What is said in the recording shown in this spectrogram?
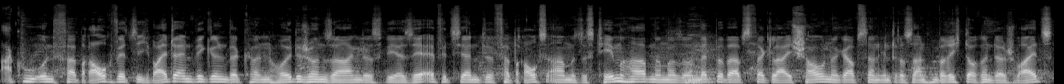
äh, Akku und Verbrauch wird sich weiterentwickeln. Wir können heute schon sagen, dass wir sehr effiziente, verbrauchsarme Systeme haben. Wenn wir so einen Wettbewerbsvergleich schauen, da gab es einen interessanten Bericht auch in der Schweiz,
